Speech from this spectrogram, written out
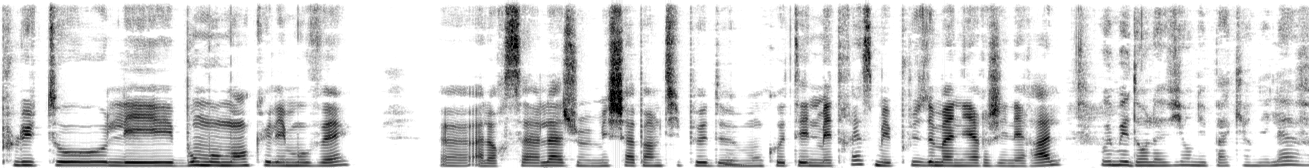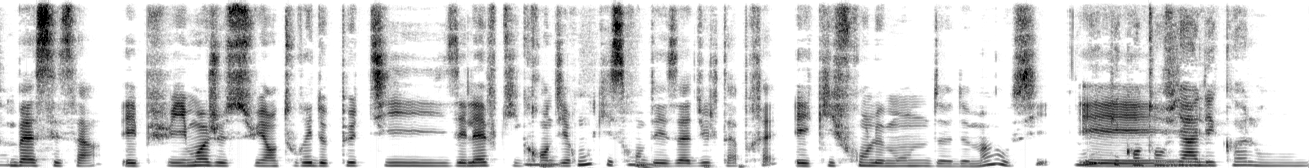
plutôt les bons moments que les mauvais, euh, alors ça, là, je m'échappe un petit peu de mm. mon côté de maîtresse, mais plus de manière générale. Oui, mais dans la vie, on n'est pas qu'un élève. Bah c'est ça. Et puis moi, je suis entourée de petits élèves qui mm. grandiront, qui seront mm. des adultes après et qui feront le monde de demain aussi. et... quand on vient à l'école, on,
